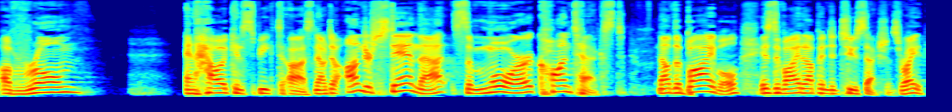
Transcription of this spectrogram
of Rome and how it can speak to us. Now, to understand that, some more context. Now, the Bible is divided up into two sections, right?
